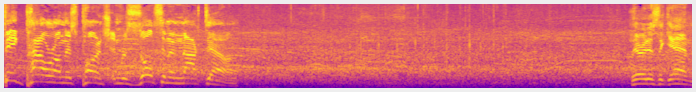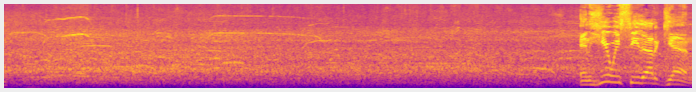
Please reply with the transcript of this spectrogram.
Big power on this punch and results in a knockdown. There it is again. And here we see that again.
